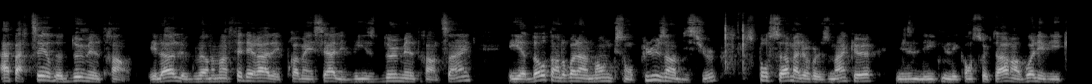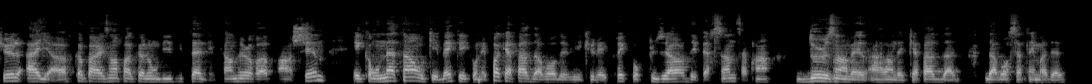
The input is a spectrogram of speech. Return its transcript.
à partir de 2030. Et là, le gouvernement fédéral et provincial, ils visent 2035. Et il y a d'autres endroits dans le monde qui sont plus ambitieux. C'est pour ça, malheureusement, que les, les, constructeurs envoient les véhicules ailleurs, comme par exemple en Colombie-Britannique, en Europe, en Chine, et qu'on attend au Québec et qu'on n'est pas capable d'avoir de véhicules électriques pour plusieurs des personnes. Ça prend deux ans avant d'être capable d'avoir certains modèles.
